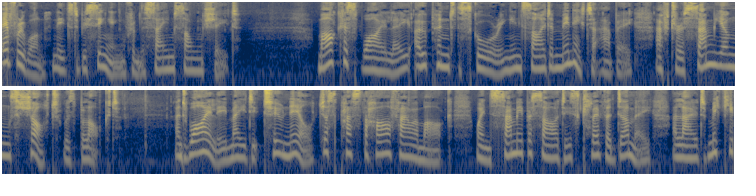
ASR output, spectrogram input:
Everyone needs to be singing from the same song sheet. Marcus Wiley opened the scoring inside a minute at Abbey after a Sam Young's shot was blocked. And Wiley made it 2 0 just past the half hour mark when Sammy Bersadi's clever dummy allowed Mickey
